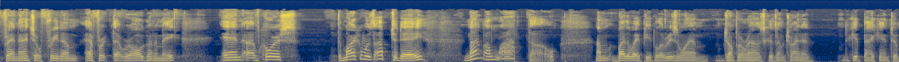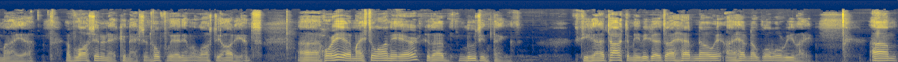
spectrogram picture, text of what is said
financial freedom effort that we're all going to make. And of course, the market was up today. Not a lot though. Um, by the way, people, the reason why I'm jumping around is because I'm trying to get back into my. Uh, I've lost internet connection. Hopefully, I haven't lost the audience. Uh, Jorge, am I still on the air? Because I'm losing things. You got to talk to me because I have no I have no global relay. Um,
